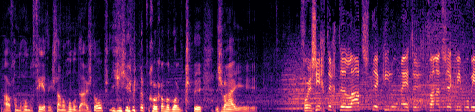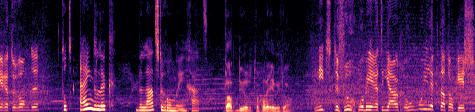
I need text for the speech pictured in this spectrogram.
nou van de 140 staan er 100.000 op die met het programmablad zwaaien. Voorzichtig de laatste kilometer van het circuit proberen te ronden. Tot eindelijk de laatste ronde ingaat. Dat duurde toch wel eeuwig lang. Niet te vroeg proberen te juichen, hoe moeilijk dat ook is.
